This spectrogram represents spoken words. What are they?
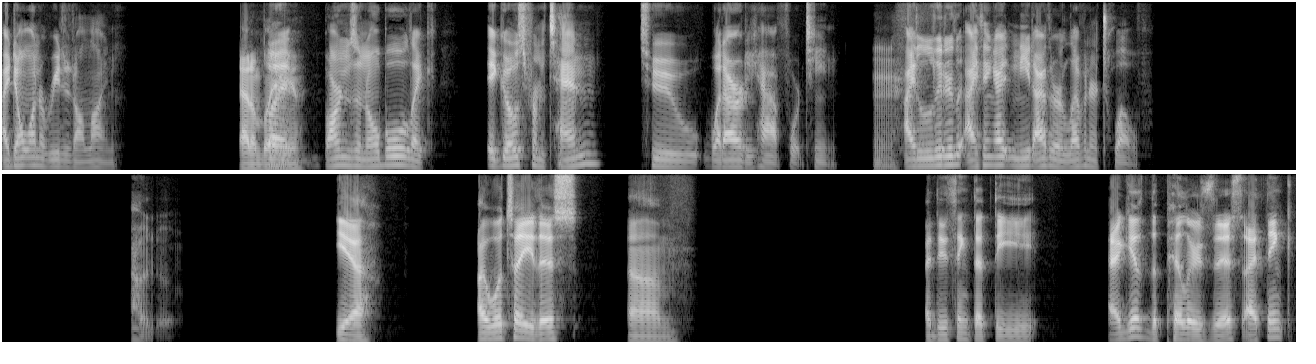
I don't want to read it online. I don't blame but you. Barnes and Noble, like, it goes from ten to what I already have, fourteen. Mm. I literally, I think I need either eleven or twelve. Oh, Yeah. I will tell you this. Um I do think that the I give the pillars this. I think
